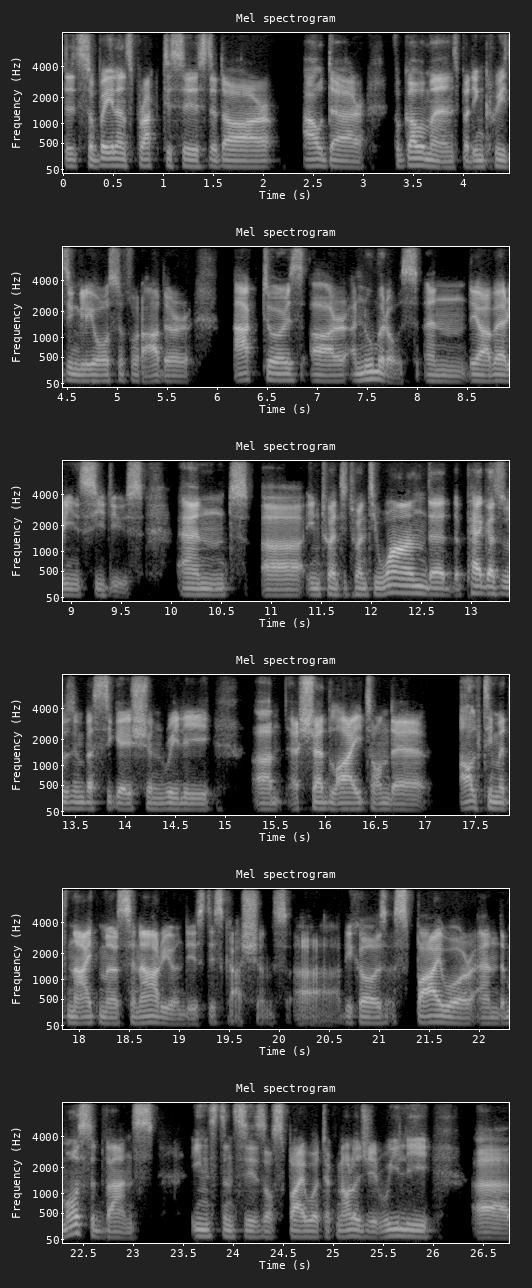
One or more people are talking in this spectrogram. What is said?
the surveillance practices that are out there for governments, but increasingly also for other actors are numerous and they are very insidious. And uh, in 2021, the, the Pegasus investigation really um, shed light on the ultimate nightmare scenario in these discussions uh, because spyware and the most advanced instances of spyware technology really uh,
